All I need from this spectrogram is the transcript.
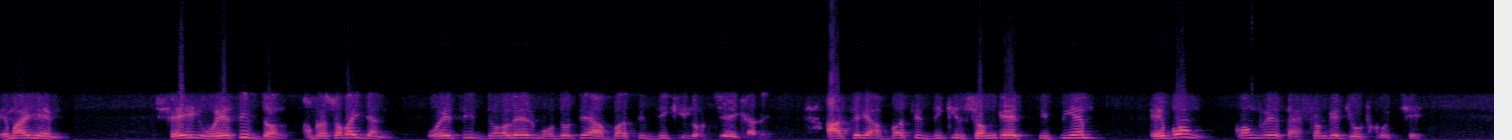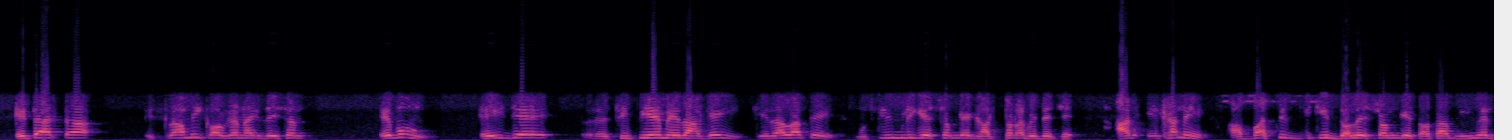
এমআইএম সেই ওয়েসির দল, আমরা সবাই জানি ওয়েসির দলের মদতে আব্বাস সিদ্দিকি লড়ছে এখানে। আর সেই আব্বাস সিদ্দিকির সঙ্গে সিপিএম এবং কংগ্রেস একসঙ্গে জোট করছে। এটা একটা ইসলামিক অর্গানাইজেশন এবং এই যে সিপিএম এর আগেই কেরালাতে মুসলিম লীগের সঙ্গে গাঁটছড়া বেঁধেছে। আর এখানে আব্বাস সিদ্দিকির দলের সঙ্গে তথা মিমের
